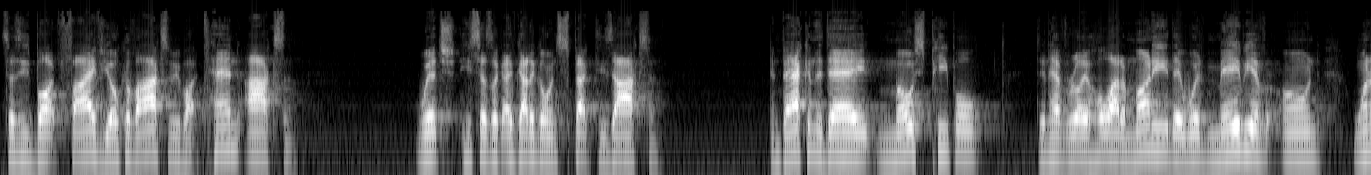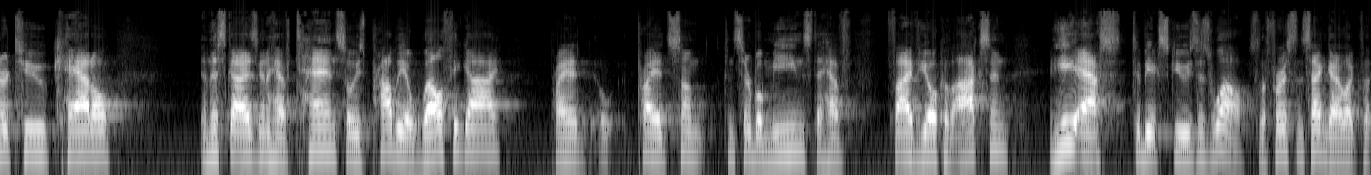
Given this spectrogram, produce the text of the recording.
says he's bought five yoke of oxen. He bought ten oxen, which he says, Look, I've got to go inspect these oxen. And back in the day, most people didn't have really a whole lot of money. They would maybe have owned one or two cattle. And this guy is going to have 10, so he's probably a wealthy guy. Probably had, probably had some considerable means to have five yoke of oxen, and he asked to be excused as well. So the first and second guy are like, I'm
